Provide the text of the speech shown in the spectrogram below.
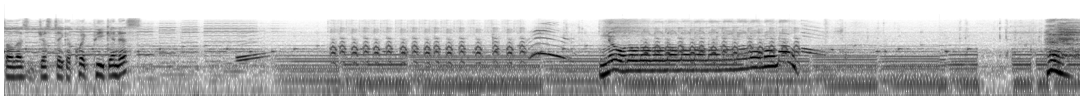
So let's just take a quick peek in this. No, no, no, no, no, no, no, no, no, no, no, no, no.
